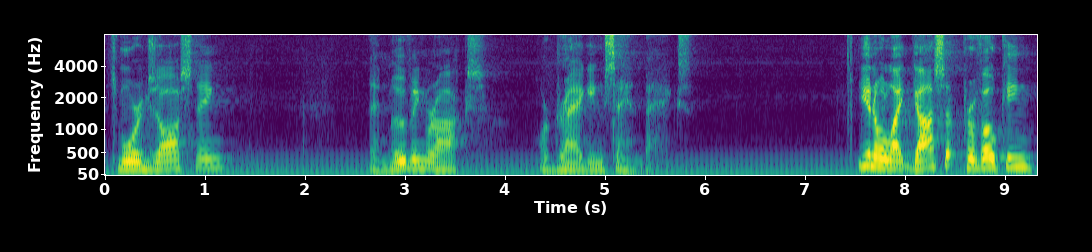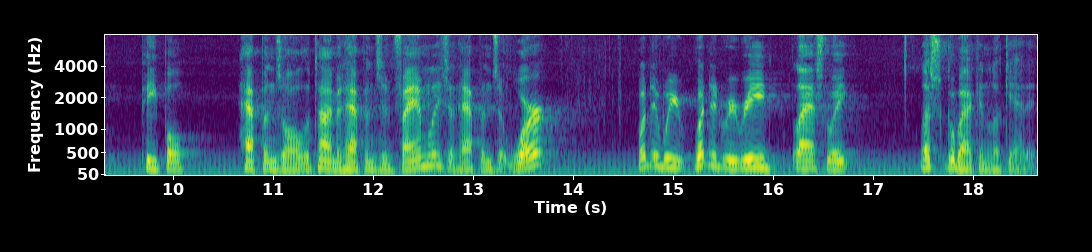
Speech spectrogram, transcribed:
It's more exhausting than moving rocks or dragging sandbags. You know, like gossip, provoking people happens all the time. It happens in families, it happens at work. What did we, what did we read last week? Let's go back and look at it.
